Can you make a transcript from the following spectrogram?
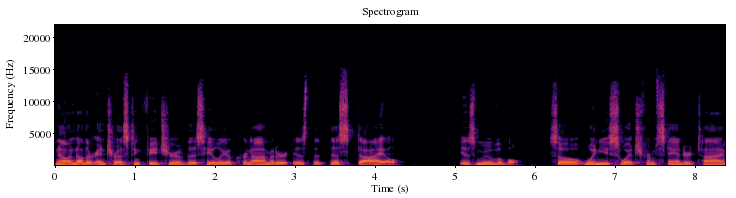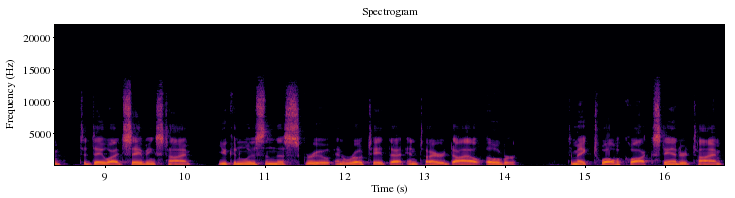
Now, another interesting feature of this heliochronometer is that this dial is movable. So when you switch from standard time to daylight savings time, you can loosen this screw and rotate that entire dial over to make 12 o'clock standard time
